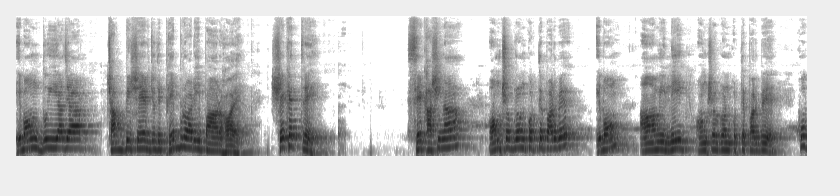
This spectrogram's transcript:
এবং দুই হাজার ছাব্বিশের যদি ফেব্রুয়ারি পার হয়, সেক্ষেত্রে শেখ হাসিনা অংশগ্রহণ করতে পারবে এবং আওয়ামী লীগ অংশগ্রহণ করতে পারবে, খুব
